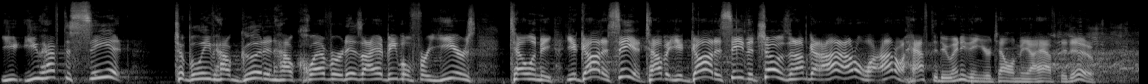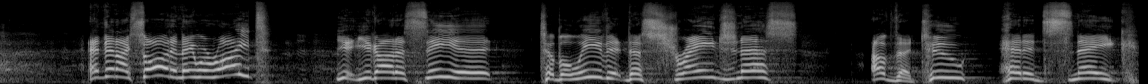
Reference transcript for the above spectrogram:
You, you have to see it to believe how good and how clever it is. I had people for years telling me, "You got to see it, Talbot. You got to see the chosen." I'm going, I, I don't, I don't have to do anything you're telling me I have to do. and then I saw it, and they were right. You, you got to see it to believe it. The strangeness of the two-headed snake.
